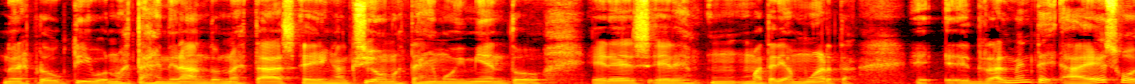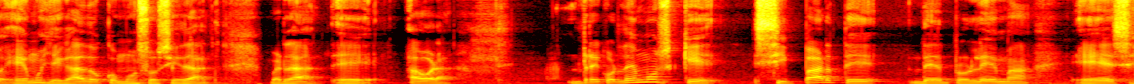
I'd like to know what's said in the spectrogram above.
no eres productivo, no estás generando, no estás eh, en acción, no estás en movimiento, eres, eres materia muerta. Realmente a eso hemos llegado como sociedad, ¿verdad? Ahora, recordemos que si parte del problema es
